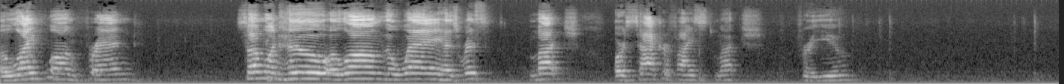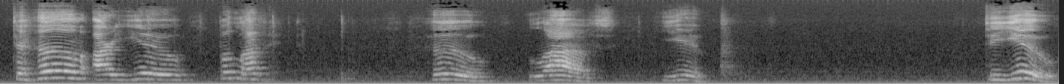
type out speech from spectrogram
a lifelong friend, someone who along the way has risked much or sacrificed much for you? To whom are you beloved? Who loves you? Do you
